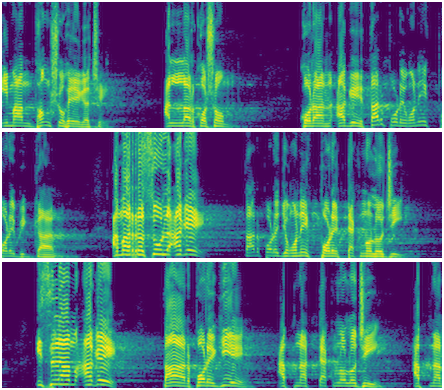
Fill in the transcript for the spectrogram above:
ইমান ধ্বংস হয়ে গেছে। আল্লাহর কসম, কোরআন আগে, তারপরে অনেক পরে বিজ্ঞান। আমার রসুল আগে, তারপরে যে অনেক পরে টেকনোলজি। ইসলাম আগে, তারপরে গিয়ে আপনার টেকনোলজি, আপনার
